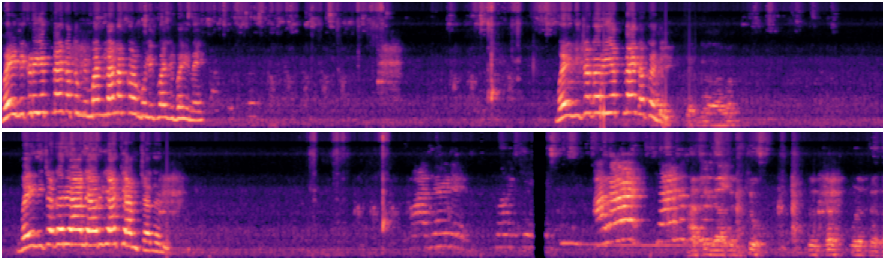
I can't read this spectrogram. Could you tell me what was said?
बहीण इकडे येत नाही का तुम्ही? म्हणला ना कळबोलीत माझी बहीण आहे. बहिणीच्या घरी येत नाही का कधी? बहिणीच्या घरी आल्यावर या की आमच्या घरी. असं द्या असं ठेव तू चल पुढं चल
